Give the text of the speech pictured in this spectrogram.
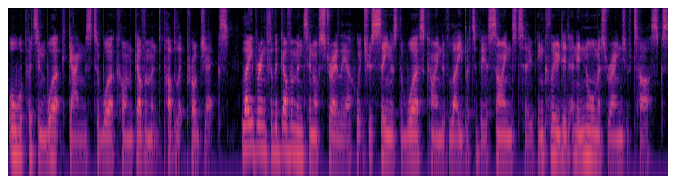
or were put in work gangs to work on government public projects. Labouring for the government in Australia, which was seen as the worst kind of labour to be assigned to, included an enormous range of tasks,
